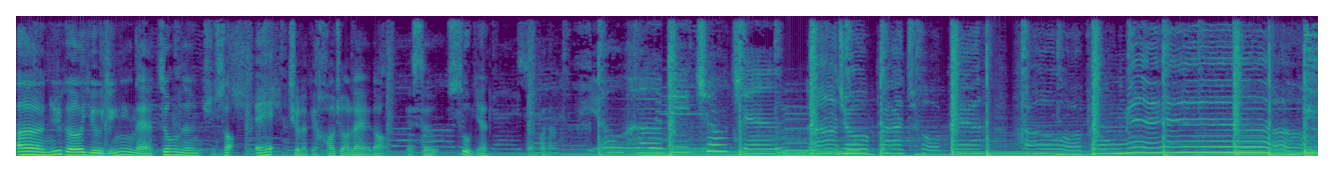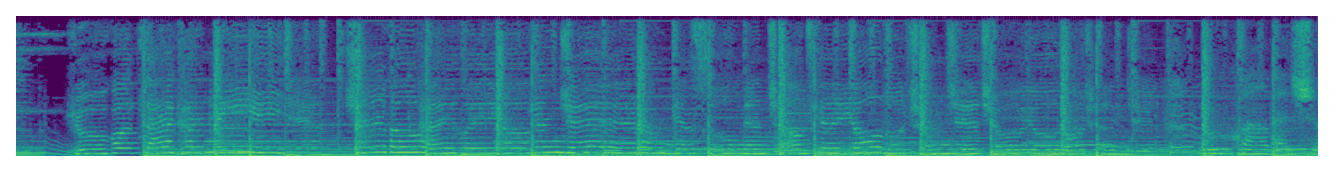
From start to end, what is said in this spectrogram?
呃，女狗有情人呢，众人聚少，哎就来给好叫来一道，一首《素颜》送给他。就拜托别和我碰面。如果再看你一眼，是否还会有感觉？当年素面朝天，有多纯洁就有多纯洁。如花般羞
